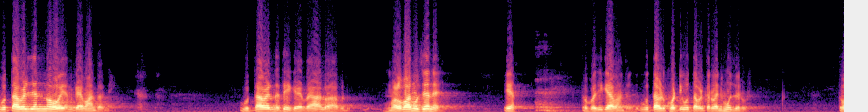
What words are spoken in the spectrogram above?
ઉતાવળ જેમ ન હોય એમ કઈ વાંધો નહીં. ઉતાવળ નથી કે ભાઈ હાલો, આ મળવાનું છે ને, એમ. તો પછી ક્યાં વાંધો ઉતાવળ, ખોટી ઉતાવળ કરવાની શું જરૂર? તો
